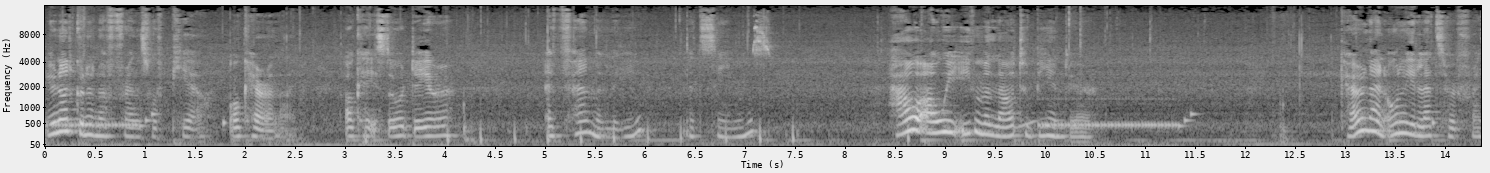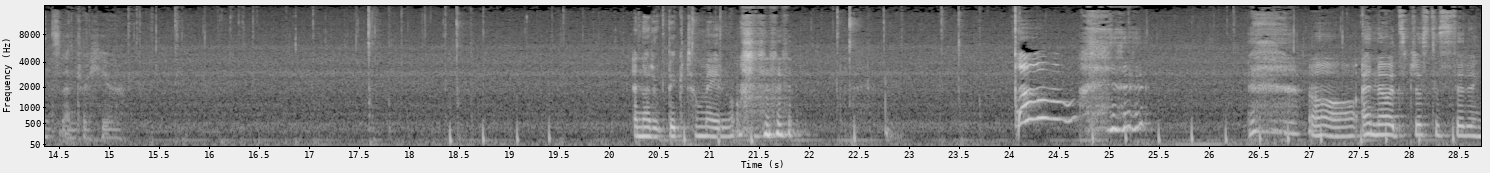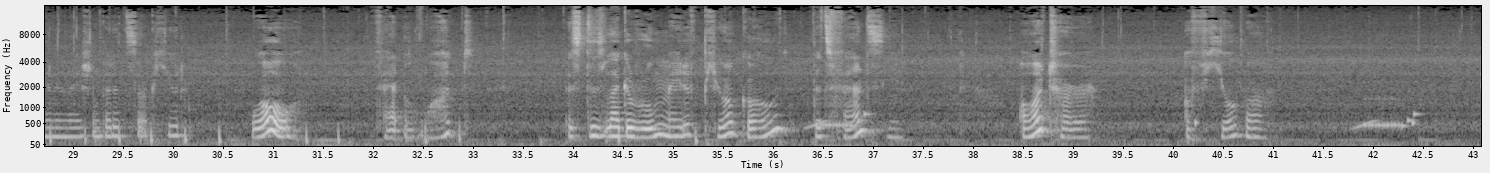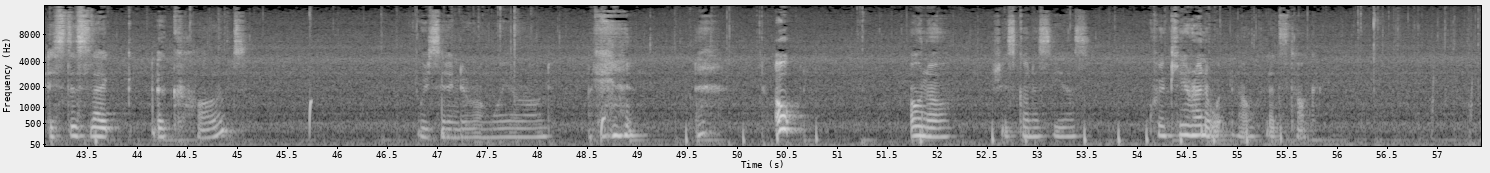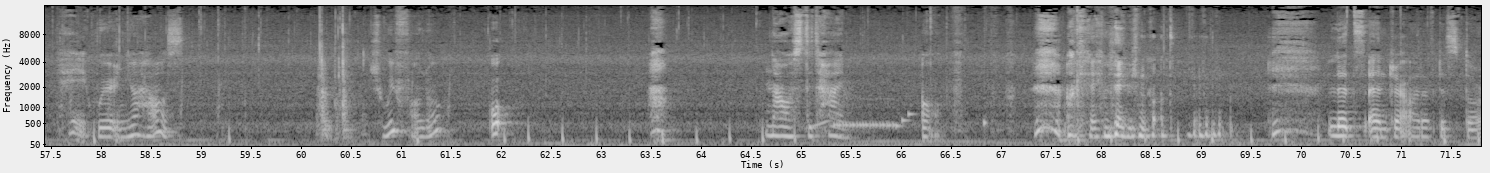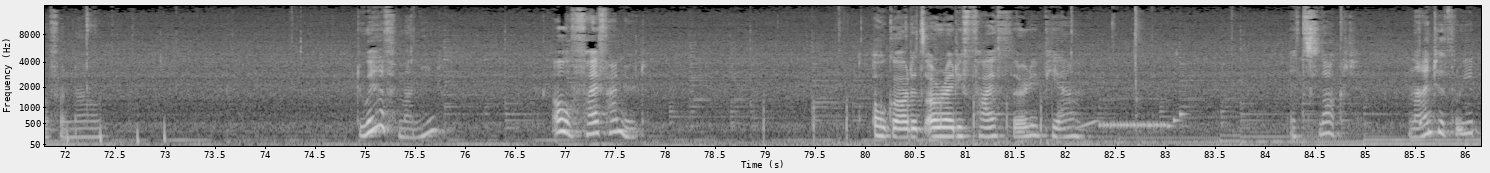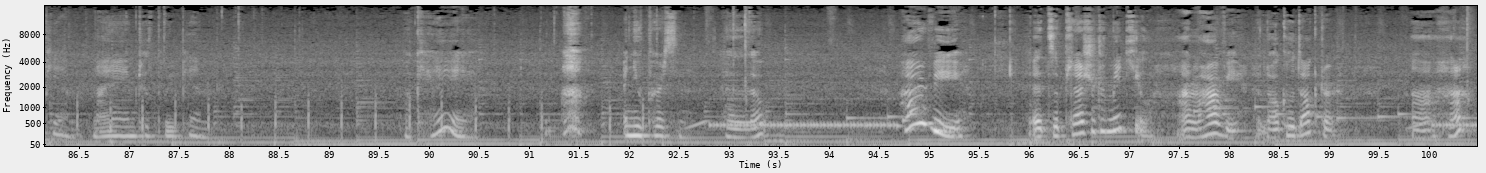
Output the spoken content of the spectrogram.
You're not good enough friends with Pierre or Caroline. Okay, so they're a family, it seems. How are we even allowed to be in there? Caroline only lets her friends enter here. Another big tomato. oh, I know it's just a sitting animation, but it's so cute. Whoa! That, what? Is this like a room made of pure gold? That's fancy. Altar of yoga. Is this like a cult? We're sitting the wrong way around. oh! Oh no, she's gonna see us. Quickly run away. Now, let's talk. Hey, we're in your house. Should we follow? Oh! Now is the time. Oh. okay, maybe not. Let's enter out of this door for now. Do we have money? Oh, 500. Oh god, it's already 5:30 p.m. It's locked. 9 to 3 p.m. 9 a.m. to 3 p.m. Okay. A new person. Hello. Harvey! It's a pleasure to meet you. I'm Harvey, a local doctor. Uh huh.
